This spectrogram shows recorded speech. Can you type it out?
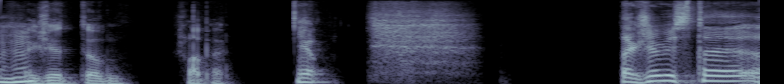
Mm-hmm. Takže to šlape. Jo. Takže vy jste uh,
